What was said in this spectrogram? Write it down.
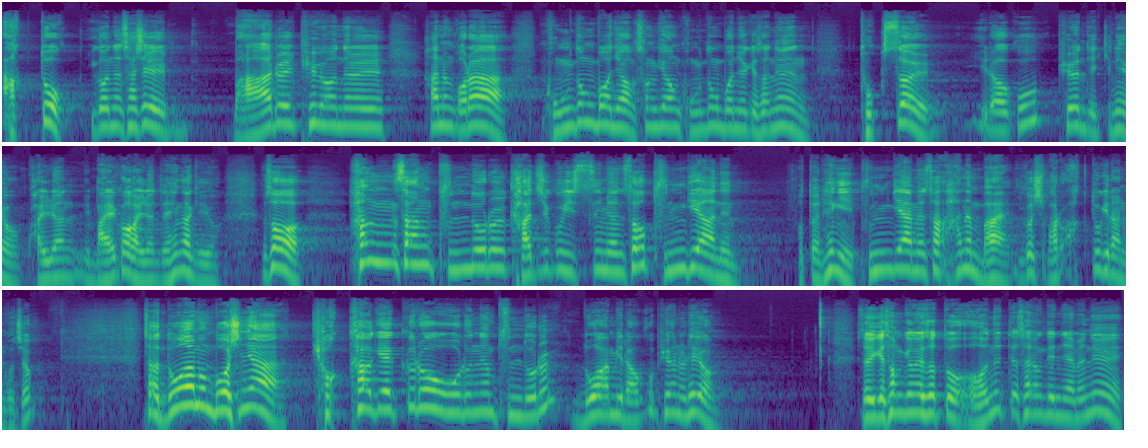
악독 이거는 사실 말을 표현을 하는 거라 공동 번역 성경 공동 번역에서는 독설 이라고 표현되어 있긴 해요. 관련 말과 관련된 행악이에요. 그래서 항상 분노를 가지고 있으면서 분개하는 어떤 행위, 분개하면서 하는 말 이것이 바로 악독이라는 거죠. 자, 노함은 무엇이냐? 격하게 끌어오르는 분노를 노함이라고 표현을 해요. 그래서 이게 성경에서 또 어느 때 사용됐냐면은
